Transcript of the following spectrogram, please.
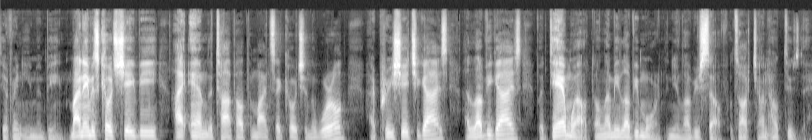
different human being. My name is Coach JV. I am the top health and mindset coach in the world. I appreciate you guys. I love you guys, but damn well, don't let me love you more than you love yourself. We'll talk to you on Health Tuesday.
